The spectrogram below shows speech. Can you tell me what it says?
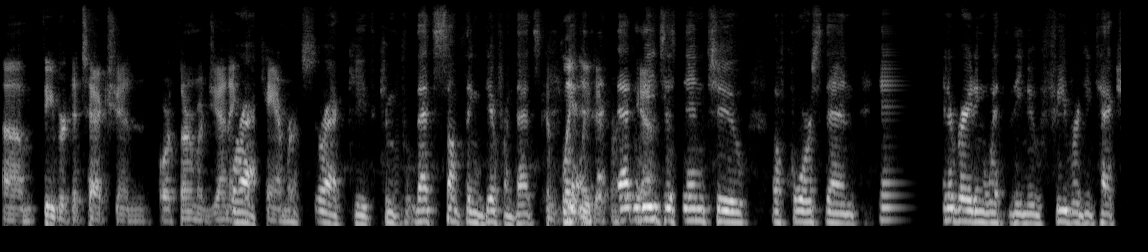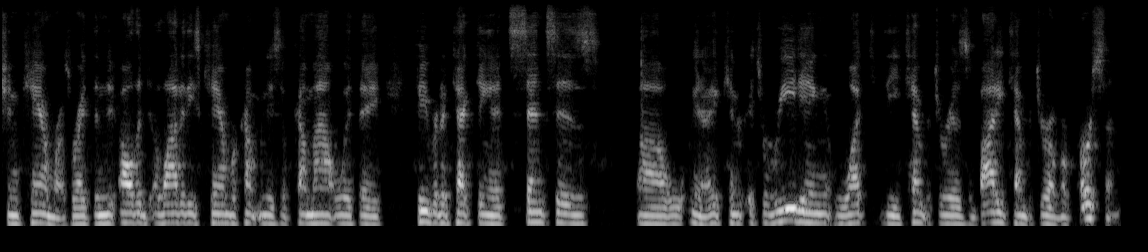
um, fever detection or thermogenic correct. cameras. Correct, Keith. Com- that's something different. That's completely yeah, different. That, that yeah. leads us into, of course, then integrating with the new fever detection cameras. Right, the all the a lot of these camera companies have come out with a fever detecting and it senses uh, you know it can it's reading what the temperature is body temperature of a person.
